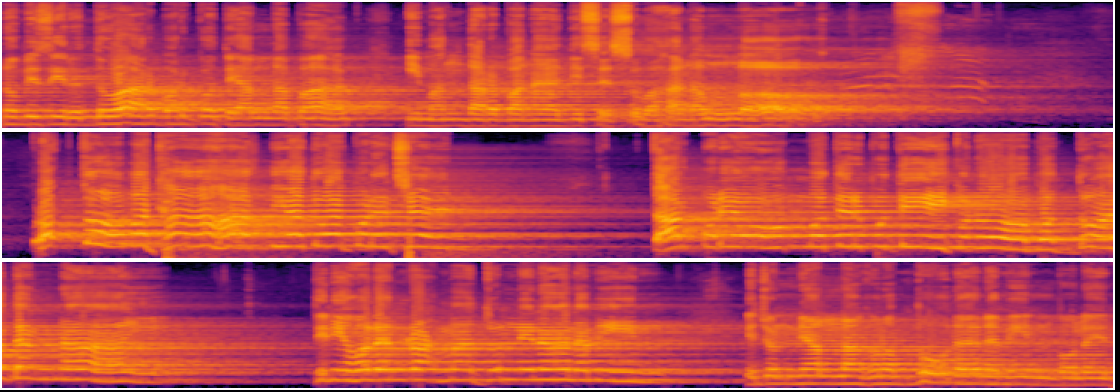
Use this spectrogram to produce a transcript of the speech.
নবীজির দোয়ার বরকতে আল্লাহ পাক ইমানদার বানায় দিছে, সুবহানাল্লাহ। রক্ত মাখা হাত দিয়া দোয়া করেছেন। তারপরেও উম্মতের প্রতি কোনো বদোয়া দেন নাই। তিনি হলেন রহমাতুল্লিল আলামিন। এজন্য আল্লাহ রব্বুল আলামিন বলেন,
